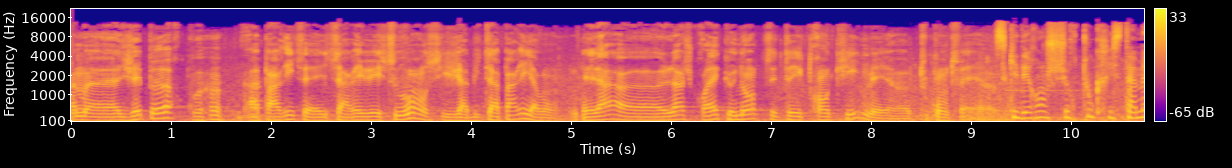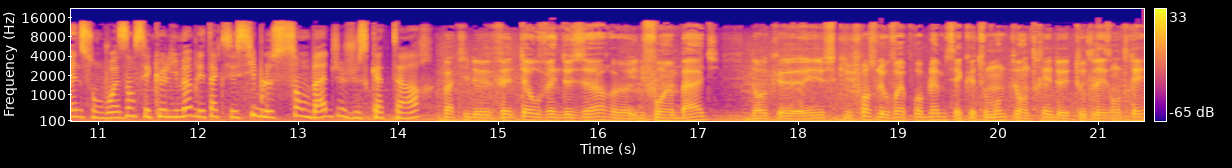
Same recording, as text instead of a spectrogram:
ah, j'ai peur, quoi. À Paris, c'est arrivé souvent aussi. J'habitais à Paris avant. Et là, euh, là, je croyais que Nantes, c'était tranquille, mais euh, tout compte fait. Hein. Ce qui dérange surtout Christamène, son voisin, c'est que l'immeuble est accessible sans badge jusqu'à tard. À partir de 20h ou 22h, euh, il faut un badge. Donc, ce que je pense que le vrai problème, c'est que tout le monde peut entrer de toutes les entrées,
